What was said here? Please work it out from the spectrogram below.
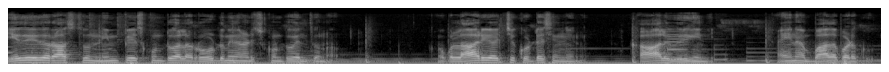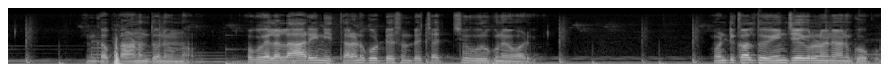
ఏదేదో రాస్తూ నింపేసుకుంటూ అలా రోడ్డు మీద నడుచుకుంటూ వెళ్తున్నావు. ఒక లారీ వచ్చి కొట్టేసింది నేను. కాలు విరిగింది. అయినా బాధపడకు. ఇంకా ప్రాణంతోనే ఉన్నావు. ఒకవేళ లారీ నీ తలను కొట్టేస్తుంటే చచ్చి ఊరుకునేవాడు ఒంటి కాలుతో ఏం చేయగలనని అనుకోకు.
